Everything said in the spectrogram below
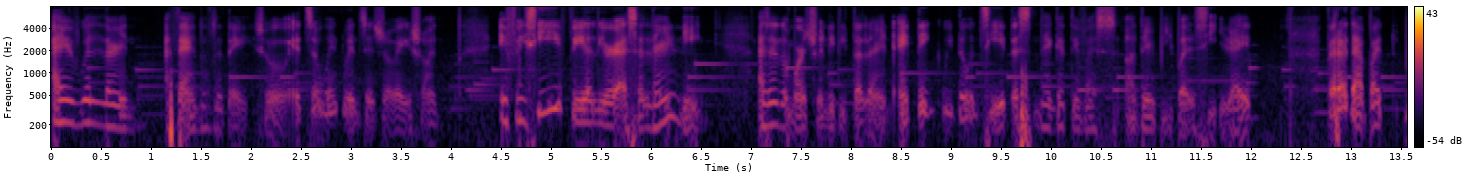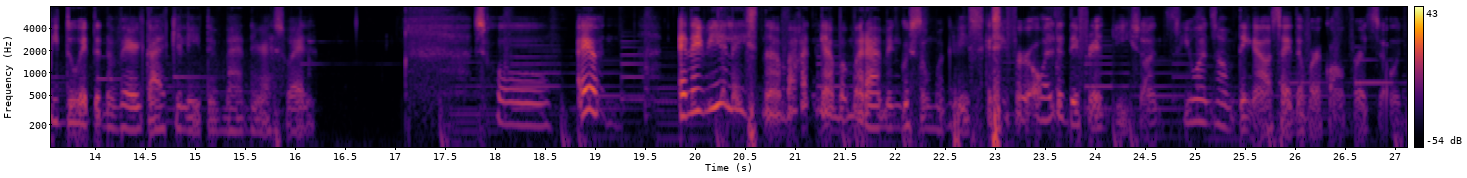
I will learn at the end of the day. So it's a win-win situation. If we see failure as a learning, as an opportunity to learn, I think we don't see it as negative as other people see, right? Pero dapat we do it in a very calculative manner as well. So, ayun. And I realized na bakit nga ba maraming gustong mag-risk? Kasi for all the different reasons, you want something outside of our comfort zone.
